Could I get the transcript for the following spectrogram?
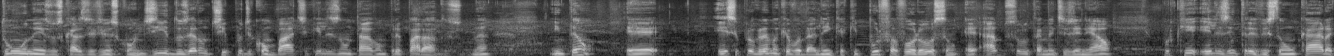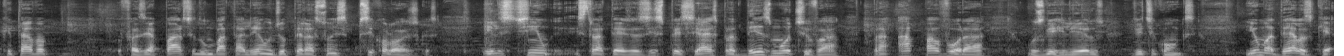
túneis, os caras viviam escondidos, era um tipo de combate que eles não estavam preparados. Né? Então, é, esse programa que eu vou dar link aqui, por favor, ouçam, é absolutamente genial, porque eles entrevistam um cara que estava fazia parte de um batalhão de operações psicológicas. Eles tinham estratégias especiais para desmotivar, para apavorar os guerrilheiros vietcongs. E uma delas, que é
